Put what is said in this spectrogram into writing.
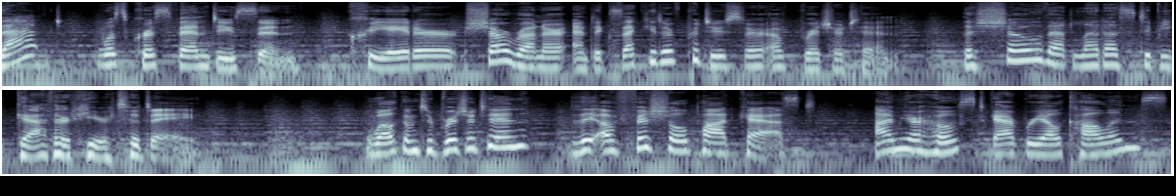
That was Chris Van Dusen, creator, showrunner, and executive producer of Bridgerton, the show that led us to be gathered here today. Welcome to Bridgerton, the official podcast. I'm your host, Gabrielle Collins,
